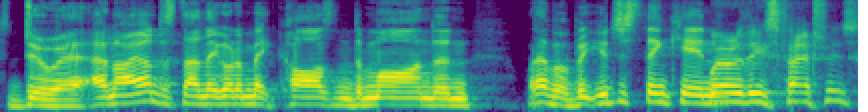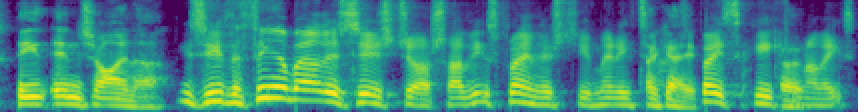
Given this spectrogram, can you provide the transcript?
to do it. And I understand they've got to make cars and demand and whatever, but you're just thinking Where are these factories? the- in China. You see, the thing about this is, Josh, I've explained this to you many times. Okay, Basic economics.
